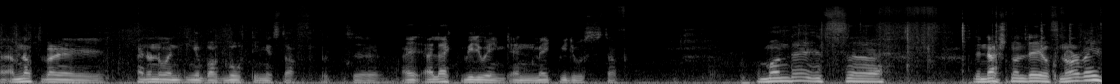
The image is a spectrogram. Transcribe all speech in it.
Uh, I'm not very. I don't know anything about boating and stuff, but uh, I, I like videoing and make videos stuff. Monday it's uh, the National Day of Norway,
